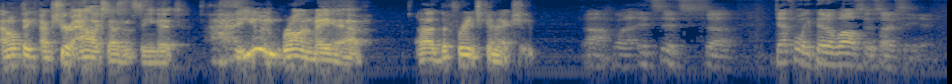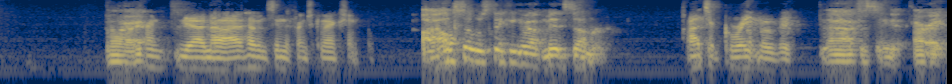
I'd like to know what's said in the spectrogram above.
I don't think I'm sure Alex hasn't seen it. You and Ron may have. Uh, the French Connection. Ah, well, it's it's uh, definitely been a while since I've seen it. All right. Yeah, no, I haven't seen the French Connection. I also was thinking about Midsommar. That's a great movie. I've just seen it. All right.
